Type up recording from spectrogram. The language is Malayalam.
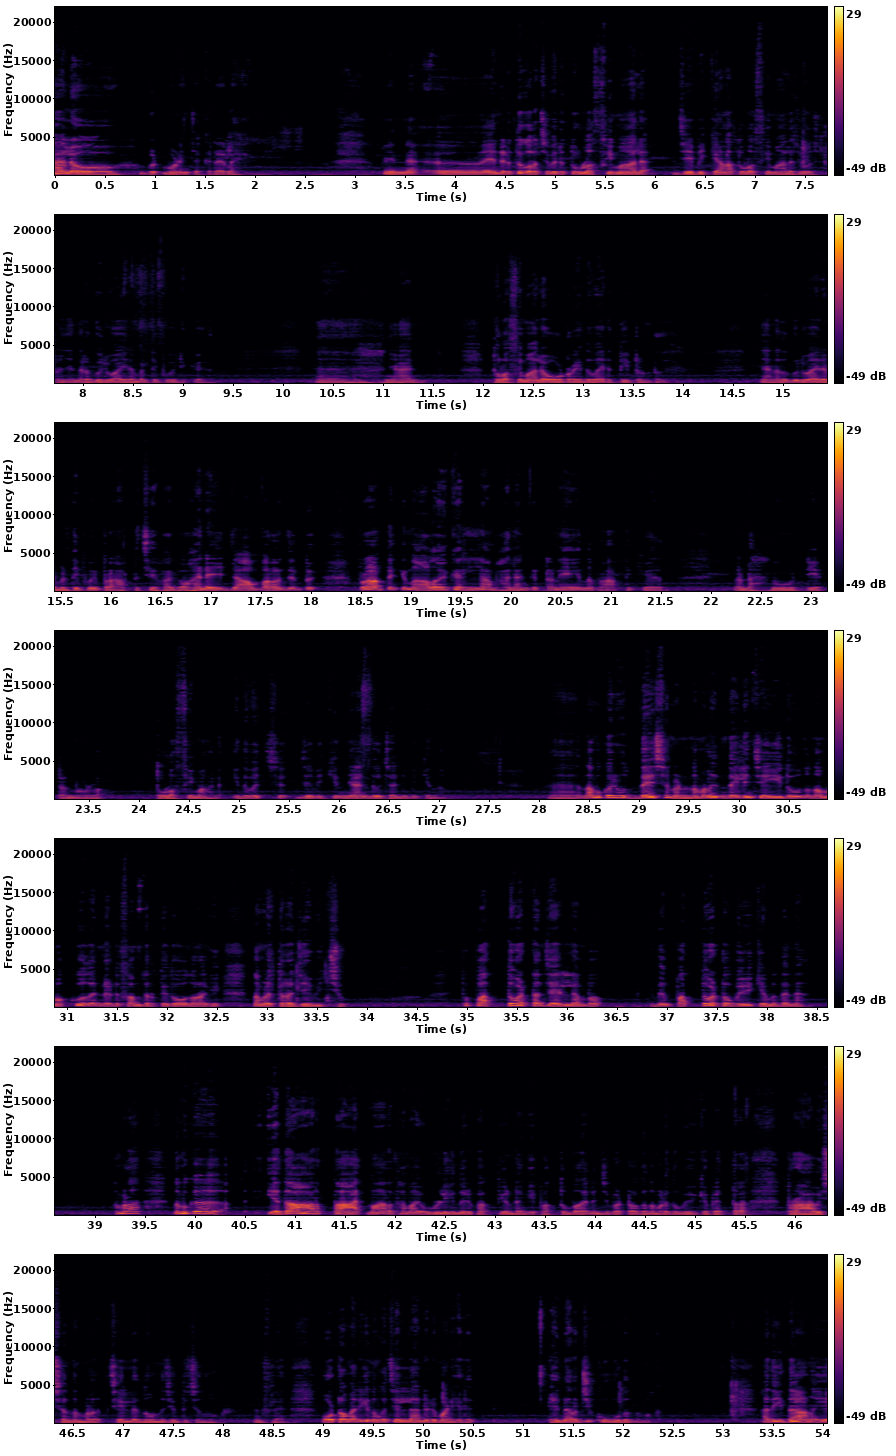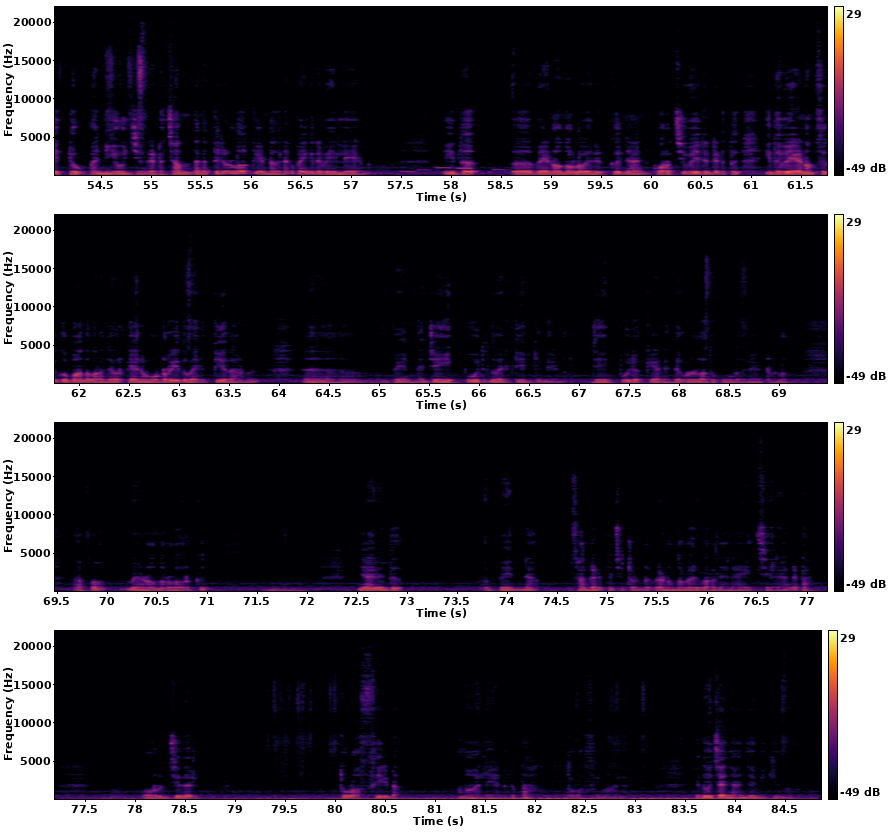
Hello good morning ചക്കരകളെ. പിന്നെ എന്റെ അടുത്ത് കുറച്ച് പേര് തുളസിമാല ജപിക്കാനുള്ള തുളസിമാല ചോദിച്ചിട്ടുണ്ട്. ഞാൻ ഇന്നലെ ഗുരുവായൂരമ്പലത്തിൽ പോയിരിക്കുമായിരുന്നു ഏഹ്, ഞാൻ തുളസിമാല ഓർഡർ ചെയ്ത് വരുത്തിയിട്ടുണ്ട്. ഞാനത് ഗുരുവായൂരമ്പലത്തിൽ പോയി പ്രാർത്ഥിച്ച് ഭഗവാനെ ഞാൻ പറഞ്ഞിട്ട് പ്രാർത്ഥിക്കുന്ന ആളുകൾക്കെല്ലാം ഫലം കിട്ടണേ എന്ന് പ്രാർത്ഥിക്കുമായിരുന്നു കണ്ട നൂറ്റിയെട്ടെണ്ണമുള്ള തുളസിമാല. ഇത് വെച്ച് ജപിക്കും ഞാൻ ഇത് വെച്ചാണ് ജപിക്കുന്നത്. നമുക്കൊരു ഉദ്ദേശം വേണം. നമ്മൾ എന്തെങ്കിലും ചെയ്തു എന്ന് നമുക്ക് തന്നെ ഒരു സംതൃപ്തി തോന്നണമെങ്കിൽ നമ്മൾ ഇത്ര ജപിച്ചു. ഇപ്പോൾ പത്ത് വട്ടം ചെല്ലുമ്പോൾ ഇത് പത്ത് വട്ടം ഉപയോഗിക്കുമ്പോൾ തന്നെ നമ്മൾ നമുക്ക് യഥാർത്ഥ ആത്മാർത്ഥമായ ഉള്ളിൽ നിന്നൊരു ഭക്തി ഉണ്ടെങ്കിൽ പത്തും പതിനഞ്ചും വട്ടമൊക്കെ നമ്മളിത് ഉപയോഗിക്കും. അപ്പോൾ എത്ര പ്രാവശ്യം നമ്മൾ ചെല്ലുന്നു എന്ന് ചിന്തിച്ച് നോക്ക്. മനസ്സിലായി? ഓട്ടോമാറ്റിക് നമുക്ക് ചെല്ലാനൊരു മണി ഒരു എനർജി കൂടും നമുക്ക്. അത് ഇതാണ് ഏറ്റവും അനുയോജ്യം കേട്ടോ. ചന്ദനത്തിലുള്ളതൊക്കെ ഉണ്ട്. അതിനൊക്കെ ഭയങ്കര വിലയാണ്. ഇത് വേണമെന്നുള്ളവർക്ക് ഞാൻ കുറച്ച് പേര് എന്റെ അടുത്ത് ഇത് വേണം സിങ്കുമ എന്ന് പറഞ്ഞവർക്ക് ഞാൻ ഓർഡർ ചെയ്ത് വരുത്തിയതാണ്. പിന്നെ ജയ്പൂരിൽ നിന്ന് വരുത്തിയിരിക്കുന്നതാണ്. ജയ്പൂരൊക്കെയാണ് ഇത് ഉള്ളത് കൂടുതലായിട്ടുള്ളത്. അപ്പം വേണമെന്നുള്ളവർക്ക് ഞാനിത് പിന്നെ സംഘടിപ്പിച്ചിട്ടുണ്ട്. വേണമെന്നുള്ളവർ പറഞ്ഞ് ഞാൻ അയച്ചു തരാം കേട്ടോ. ഒറിജിനൽ തുളസിയുടെ മാലയാണ് കേട്ടോ. തുളസി മാല ഇത് വെച്ചാണ് ഞാൻ ജപിക്കുന്നത്.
